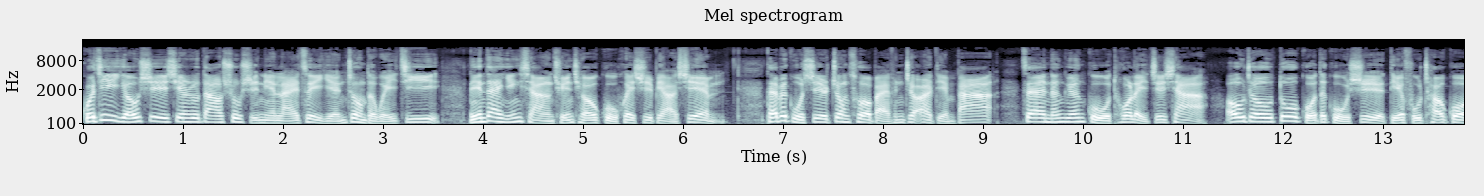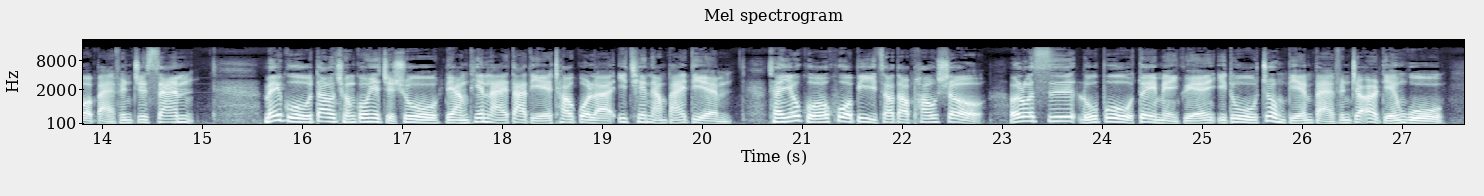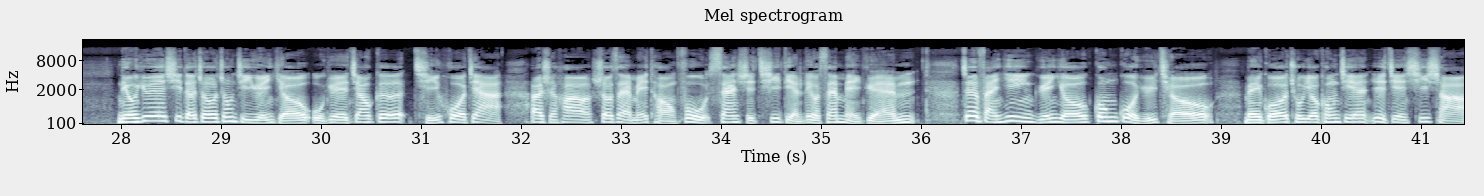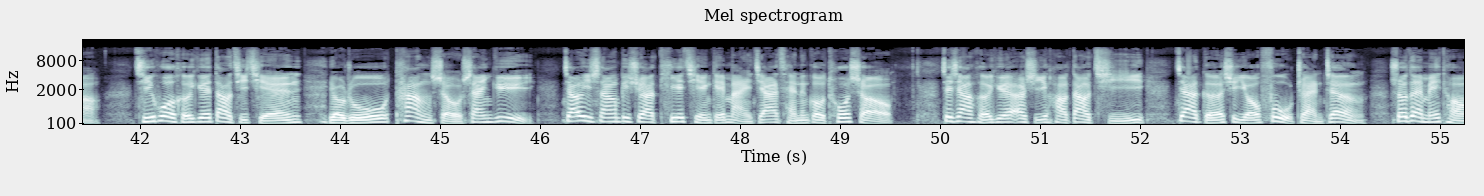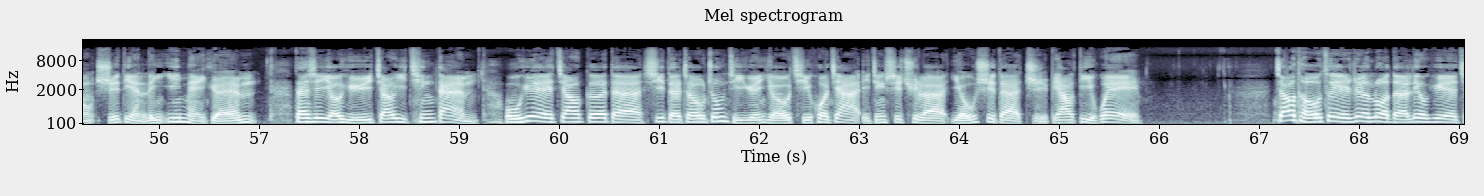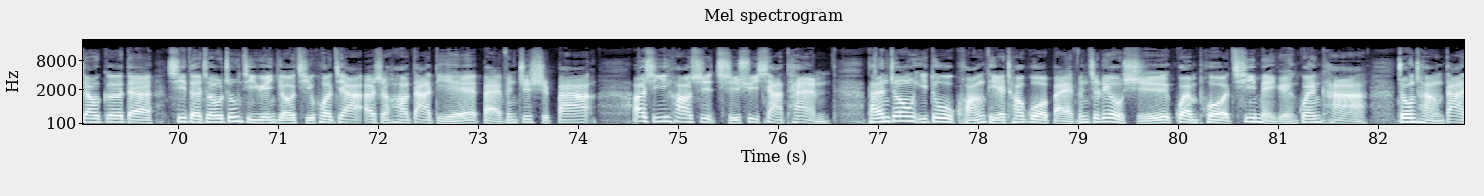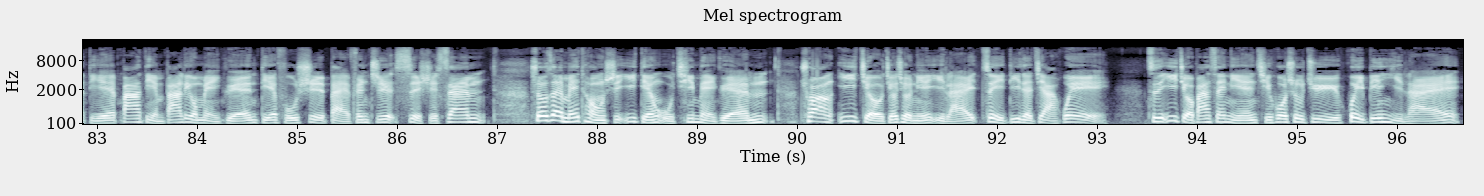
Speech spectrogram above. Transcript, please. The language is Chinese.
国际油市陷入到数十年来最严重的危机，连带影响全球股汇市表现。台北股市重挫百分之二点八，在能源股拖累之下，欧洲多国的股市跌幅超过百分之三。美股道琼工业指数两天来大跌超过了一千两百点，产油国货币遭到抛售，俄罗斯卢布对美元一度重贬百分之二点五。纽约西德州中级原油五月交割期货价二十号收在每桶负三十七点六三美元，这反映原油供过于求，美国储油空间日渐稀少。期货合约到期前，有如烫手山芋，交易商必须要贴钱给买家才能够脱手。这项合约二十一号到期，价格是由负转正，收在每桶十点零一美元。但是由于交易清淡，五月交割的西德州中级原油期货价已经失去了油市的指标地位。交投最热络的六月交割的西德州中级原油期货价，二十号大跌百分之十八，二十一号是持续下探，盘中一度狂跌超过百分之六十，贯破七美元关卡，中场大跌八点八六美元，跌幅是百分之四十三，收在每桶十一点五七美元，创一九九九年以来最低的价位，自一九八三年期货数据汇编以来。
